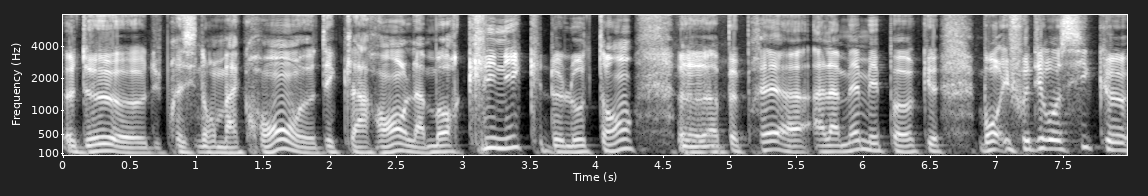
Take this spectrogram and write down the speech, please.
de, euh, du président Macron euh, déclarant la mort clinique de l'OTAN euh, mmh. à peu près à, la même époque. Bon, il faut dire aussi que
